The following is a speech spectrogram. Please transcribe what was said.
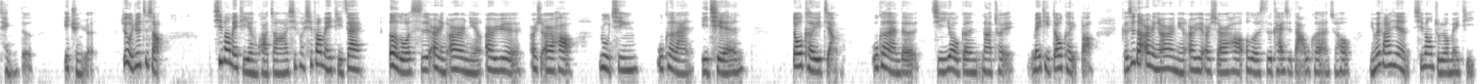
挺的一群人。所以我觉得至少西方媒体也很夸张啊，西方西方媒体在俄罗斯二零二二年二月二十二号入侵乌克兰以前，都可以讲乌克兰的极右跟纳粹。媒体都可以报，可是，在二零二二年二月二十二号，俄罗斯开始打乌克兰之后，你会发现西方主流媒体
